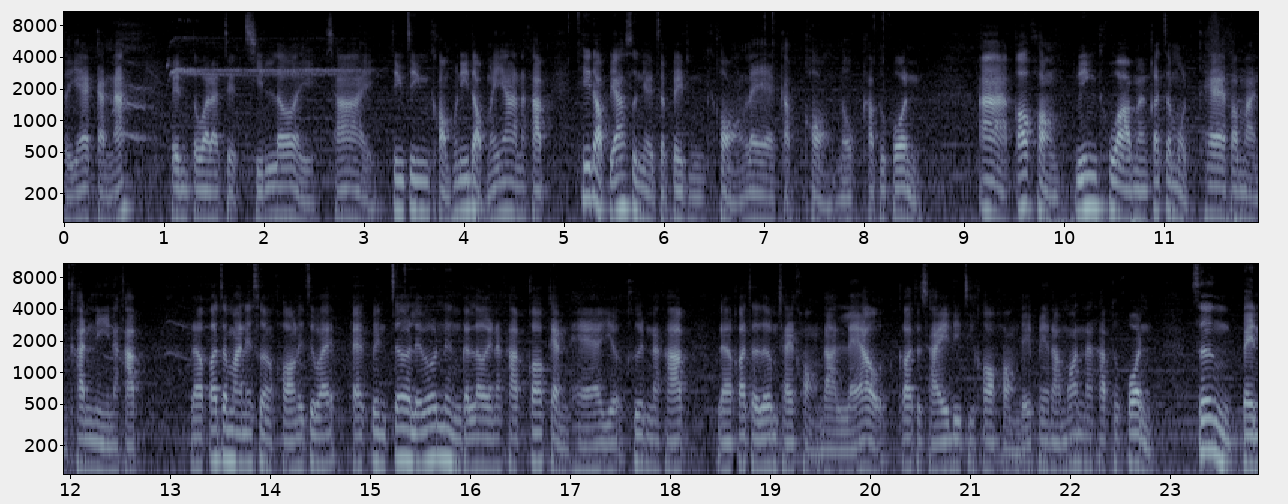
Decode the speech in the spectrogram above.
จะแยกกันนะ เป็นตัวละ 7 ชิ้นเลย ใช่ จริง ๆ ของพวกนี้ดรอปไม่ยากนะครับ ที่ดรอปยากส่วนใหญ่จะเป็นของแรกับของนกครับทุกคนอ่าก็ของวิ่งทัวร์มันก็จะหมดแค่ประมาณขั้นนี้นะครับแล้วก็จะมาในส่วนของ d i g i w i Adventure Level 1 กันเลยนะครับ ก็แก่นแท้เยอะขึ้นนะครับ แล้วก็จะเริ่มใช้ของดันแล้ว ก็จะใช้ดิจิคอของเดฟเมรามอนนะครับทุกคน ซึ่งเป็น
